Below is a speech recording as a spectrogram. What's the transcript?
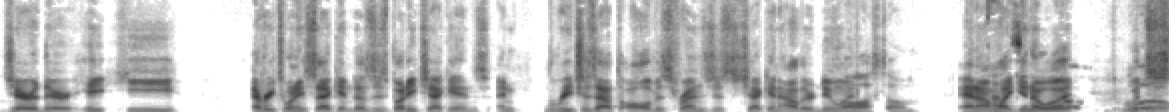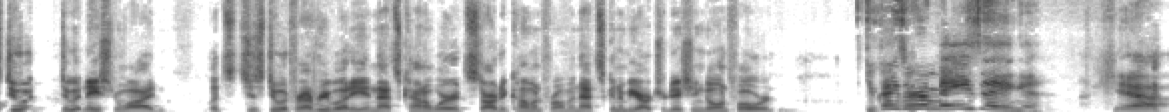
Jared there. He, he, every 22nd does his buddy check-ins and reaches out to all of his friends just to check in how they're doing. Awesome. And I'm That's like, you know what? so Let's just do it, do it nationwide. Let's just do it for everybody. And that's kind of where it started coming from. And that's going to be our tradition going forward. You guys are amazing. Yeah.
